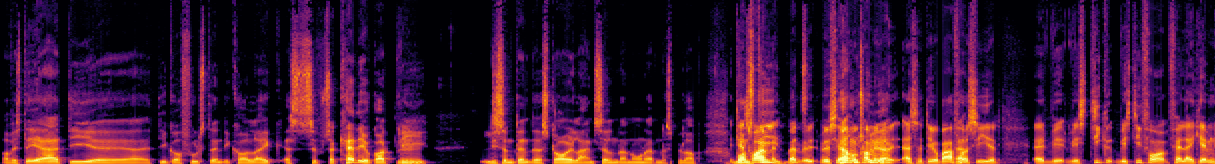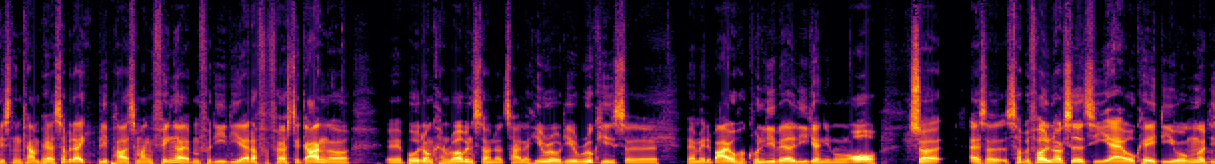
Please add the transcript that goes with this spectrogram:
og hvis det er, at de, øh, de går fuldstændig kolde, ikke? Altså, så, så kan det jo godt blive mm. ligesom den der storyline, selvom der er nogen af dem, der spiller op. Det Måns tror jeg, hvad, hvis jeg ja, må komme ind, altså det er jo bare for ja. at sige, at, at hvis de, hvis de får, falder igennem i sådan en kamp her, så vil der ikke blive parret så mange fingre af dem, fordi de er der for første gang, og øh, både Duncan Robinson og Tyler Hero, de er rookies. Øh, Bam Adebayo har kun lige været i ligaen i nogle år, så altså, så vil folk nok sidde og sige, ja okay, de er unge, og de,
